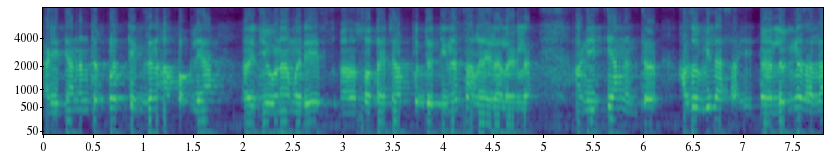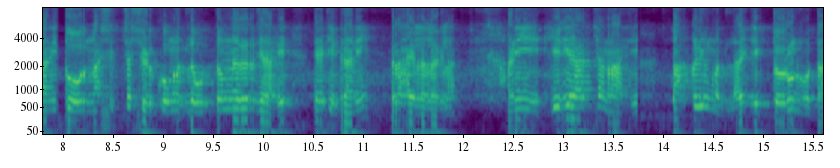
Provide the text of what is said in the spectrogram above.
आणि त्यानंतर प्रत्येक जण आपापल्या जीवनामध्ये स्वतःच्या पद्धतीनं चालायला लागला. आणि त्यानंतर हा जो विलास आहे लग्न झाला आणि तो नाशिकच्या सिडको मधलं उत्तम नगर जे आहे त्या ठिकाणी राहायला लागला आणि ही जी अर्चना आहे टाकळी मधला एक तरुण होता.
